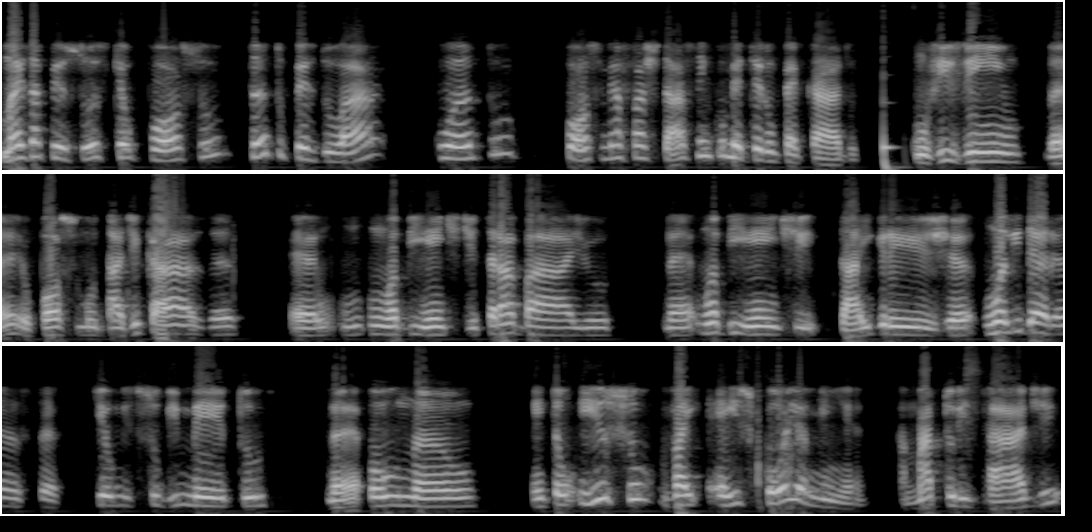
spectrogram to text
Mas há pessoas que eu posso tanto perdoar quanto posso me afastar sem cometer um pecado. Um vizinho, né? eu posso mudar de casa, é, um, um ambiente de trabalho, né? um ambiente da igreja, uma liderança que eu me submeto né? ou não. Então, isso vai, é escolha minha, a maturidade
